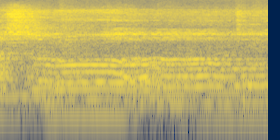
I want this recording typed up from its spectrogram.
说。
